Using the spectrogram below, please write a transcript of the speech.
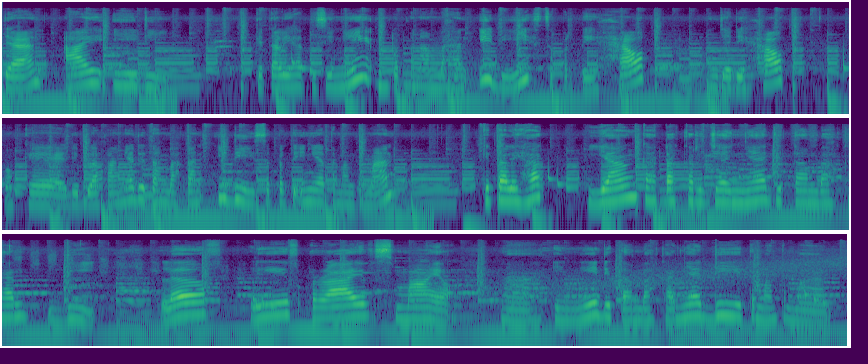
dan IED. Kita lihat di sini untuk penambahan ed seperti help menjadi help. Oke, di belakangnya ditambahkan ed seperti ini ya teman-teman. Kita lihat yang kata kerjanya ditambahkan di love, live, arrive, smile. Nah, ini ditambahkannya di teman-teman.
